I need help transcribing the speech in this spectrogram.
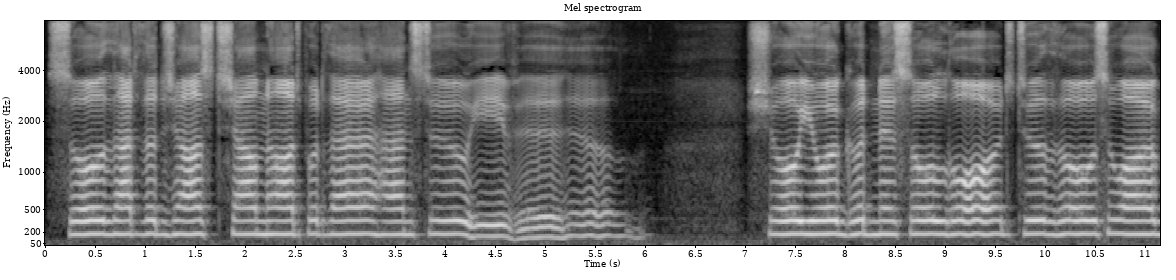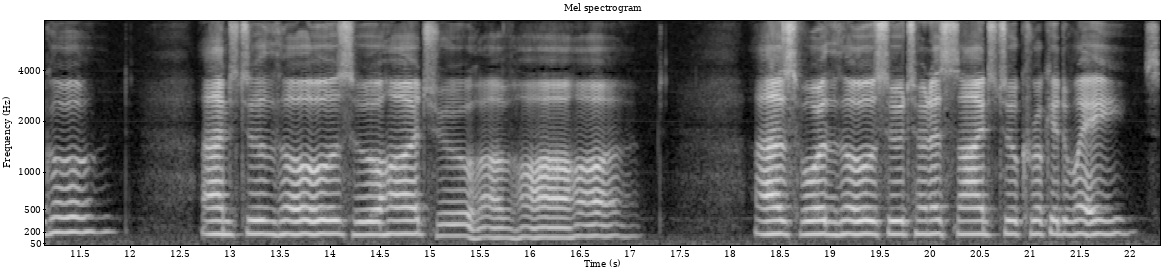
so that the just shall not put their hands to evil. Show your goodness, O Lord, to those who are good and to those who are true of heart. As for those who turn aside to crooked ways,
